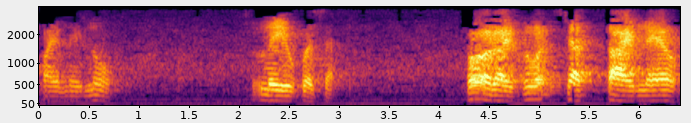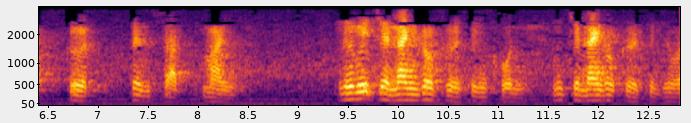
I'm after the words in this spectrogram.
ไปในโลกเลวกว่าสัตว์ เพราะอะไรเพราะว่าสัตว์ตายแล้วเกิดเป็นสัตว์ใหม่ หรือมิฉะนั้นก็เกิดเป็นคนมิฉะนั้นก็เกิดเป็นเทว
